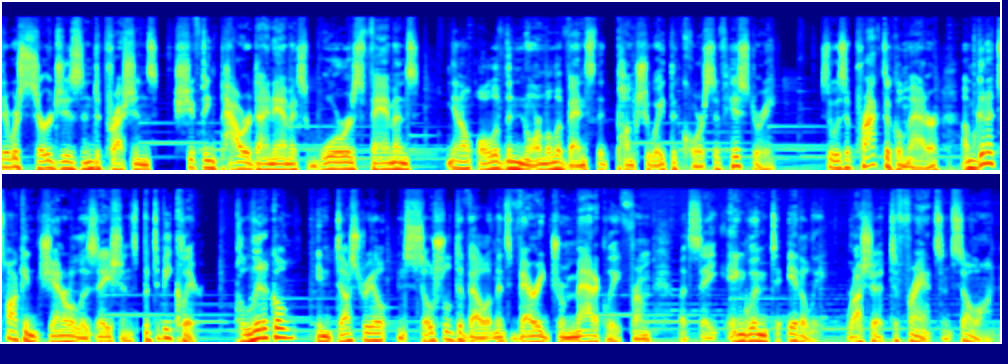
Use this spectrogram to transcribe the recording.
There were surges and depressions, shifting power dynamics, wars, famines, you know, all of the normal events that punctuate the course of history. So, as a practical matter, I'm going to talk in generalizations, but to be clear, political, industrial, and social developments varied dramatically from, let's say, England to Italy, Russia to France, and so on.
